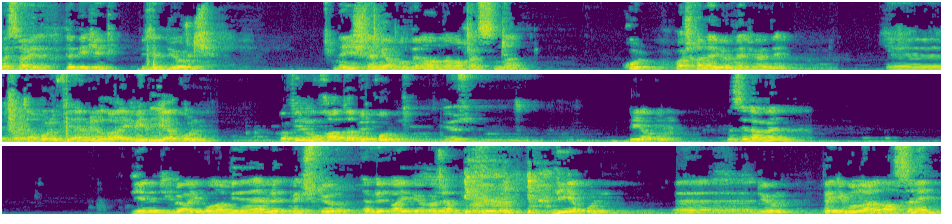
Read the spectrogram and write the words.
vesaire. Dedi ki, bize diyor ki, ne işlem yapıldığını anlamak açısından kul. Başka ne örnek verdi? وَتَقُلُ فِي اَمْرِ الْغَيْبِ لِيَقُلْ وَفِي الْمُخَاطَبِ قُلْ diyorsun. Liyakul. Mesela ben diyelim ki gayip olan birine emretmek istiyorum. Emri gayip yapacağım. Diyorum. Liyakul ee, diyorum. Peki bunların aslı ne?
